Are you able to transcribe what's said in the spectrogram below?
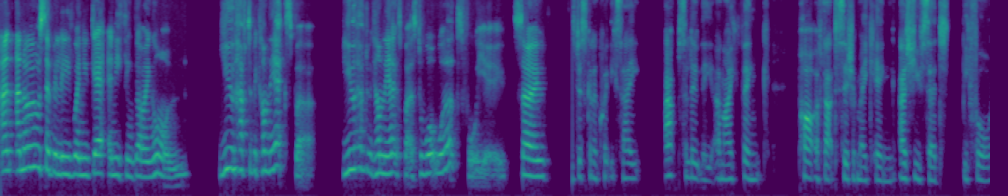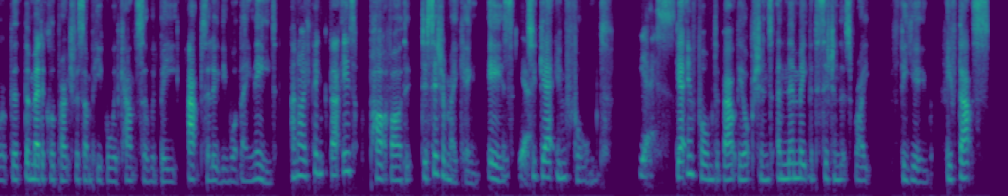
and and I also believe when you get anything going on, you have to become the expert. You have to become the expert as to what works for you. So I was just going to quickly say absolutely, and I think part of that decision making, as you said before, the, the medical approach for some people with cancer would be absolutely what they need. And i think that is part of our de- decision making is yeah. to get informed. Yes. Get informed about the options and then make the decision that's right for you. If that's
